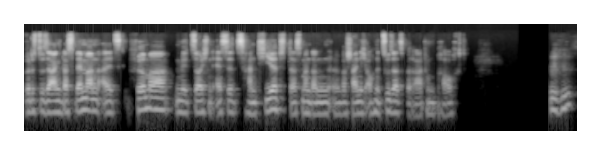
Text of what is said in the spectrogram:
würdest du sagen, dass wenn man als Firma mit solchen Assets hantiert, dass man dann äh, wahrscheinlich auch eine Zusatzberatung braucht? Mhm.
